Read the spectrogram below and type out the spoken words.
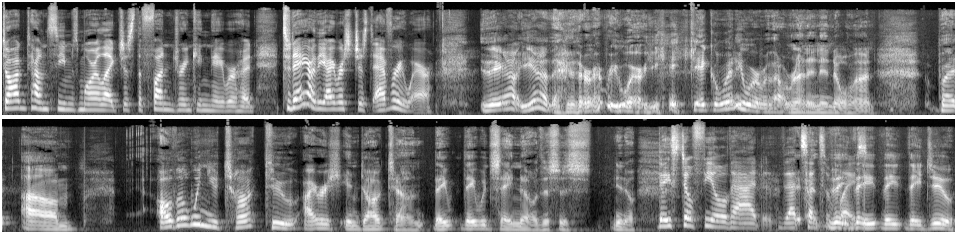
Dogtown seems more like just the fun drinking neighborhood. Today, are the Irish just everywhere? They are, yeah, they're everywhere. You can't go anywhere without running into one. But, um, although when you talk to Irish in Dogtown, they, they would say, no, this is you know they still feel that that sense of they, place. They, they, they do.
